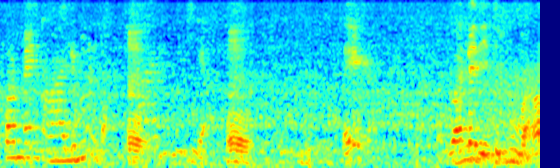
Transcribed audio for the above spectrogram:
അപ്പൊ അമ്മ കാലും വല്ല രീതിയിൽ തന്നെ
